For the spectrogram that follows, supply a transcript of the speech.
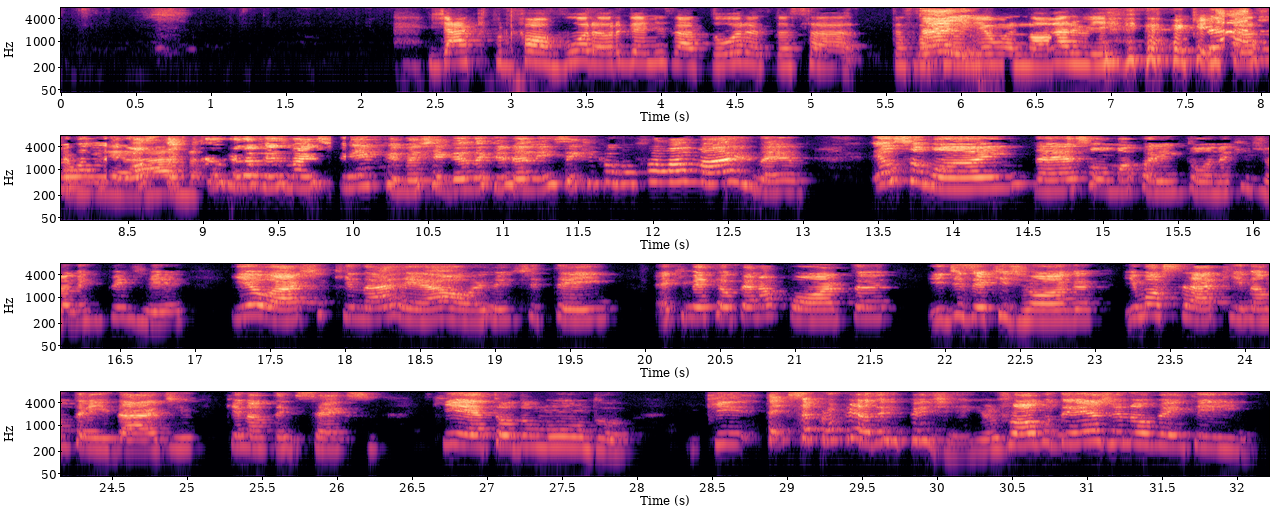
Jaque, por favor, a organizadora dessa, dessa reunião enorme, quem não, trouxe a mulherada. Tá cada vez mais feio, porque vai chegando aqui, eu já nem sei o que, que eu vou falar mais, né? Eu sou mãe, né? Sou uma quarentona que joga RPG. E eu acho que, na real, a gente tem é que meter o pé na porta e dizer que joga e mostrar que não tem idade, que não tem sexo, que é todo mundo que tem que se apropriar do RPG. Eu jogo desde 90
